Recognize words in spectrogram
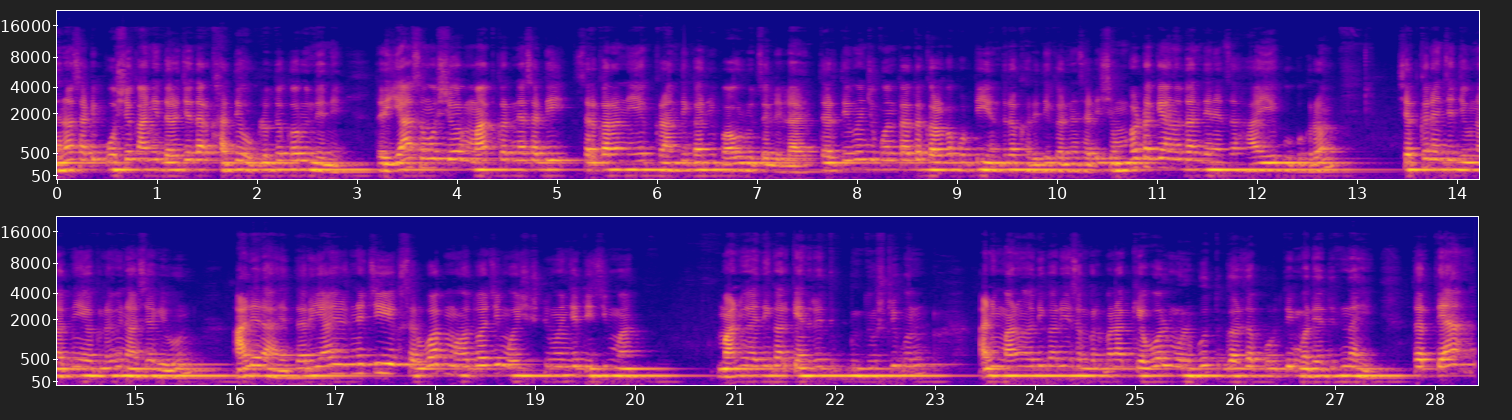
धनासाठी पोषक आणि दर्जेदार खाद्य उपलब्ध करून देणे. तर या समस्येवर मात करण्यासाठी सरकारने एक क्रांतिकारी पाऊल उचललेलं आहे. तर ते म्हणजे कोणता? तर कळकापोटी यंत्र खरेदी करण्यासाठी शंभर टक्के अनुदान देण्याचा हा एक उपक्रम शेतकऱ्यांच्या जीवनातनी एक नवीन आशा घेऊन आलेला आहे. तर या योजनेची एक सर्वात महत्वाची वैशिष्ट्य म्हणजे तिची मा मानवी अधिकार केंद्रित दृष्टिकोन आणि मानवी अधिकार ही संकल्पना केवळ मूलभूत गरजापुरती मर्यादित नाही. तर त्या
